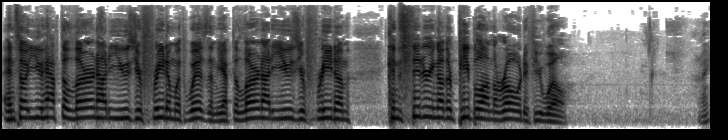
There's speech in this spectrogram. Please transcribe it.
And so you have to learn how to use your freedom with wisdom. You have to learn how to use your freedom considering other people on the road, if you will. Right?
